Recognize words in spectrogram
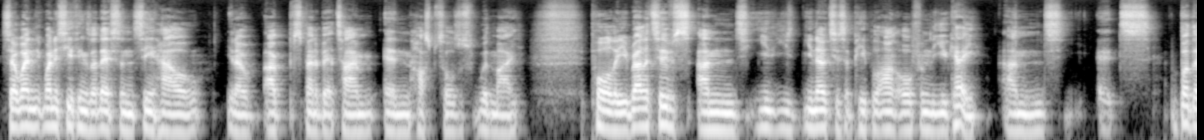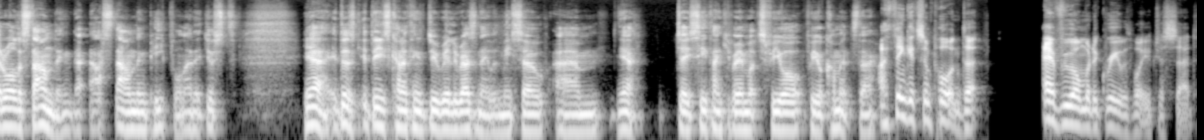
So when when you see things like this and see how you know I've spent a bit of time in hospitals with my poorly relatives, and you, you, you notice that people aren't all from the UK, and it's but they're all astounding, astounding people, and it just yeah, it does. These kind of things do really resonate with me. So um, yeah, JC, thank you very much for your for your comments there. I think it's important that everyone would agree with what you've just said.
